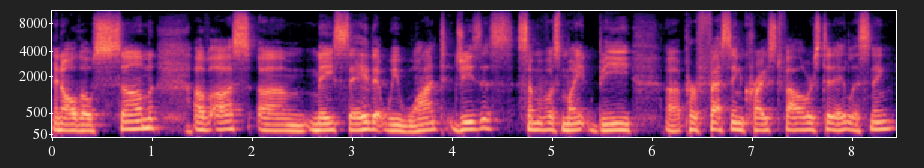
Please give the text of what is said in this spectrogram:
And although some of us um, may say that we want Jesus, some of us might be uh, professing Christ followers today listening,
